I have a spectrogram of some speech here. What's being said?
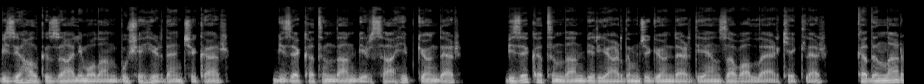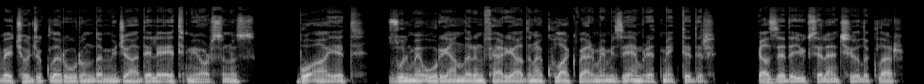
bizi halkı zalim olan bu şehirden çıkar, bize katından bir sahip gönder, bize katından bir yardımcı gönder diyen zavallı erkekler, kadınlar ve çocuklar uğrunda mücadele etmiyorsunuz. Bu ayet, zulme uğrayanların feryadına kulak vermemizi emretmektedir. Gazze'de yükselen çığlıklar,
